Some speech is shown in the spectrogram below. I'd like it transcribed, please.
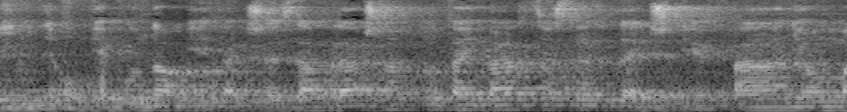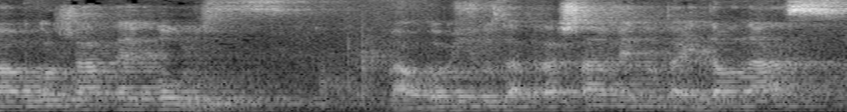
inni opiekunowie. Także zapraszam tutaj bardzo serdecznie panią Małgorzatę Buls. Małgosiu, zapraszamy tutaj do nas.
